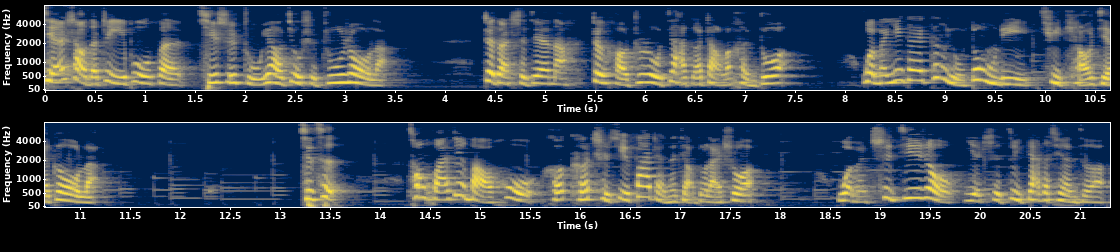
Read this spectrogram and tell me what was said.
减少的这一部分其实主要就是猪肉了。这段时间呢，正好猪肉价格涨了很多，我们应该更有动力去调结构了。其次，从环境保护和可持续发展的角度来说，我们吃鸡肉也是最佳的选择。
